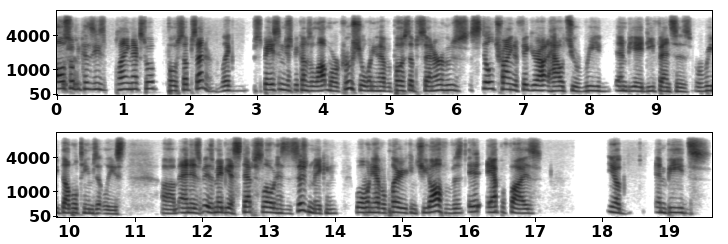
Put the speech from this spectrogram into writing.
also because he's playing next to a post up center. Like spacing just becomes a lot more crucial when you have a post up center who's still trying to figure out how to read NBA defenses or read double teams at least, um, and is is maybe a step slow in his decision making. Well, when you have a player you can cheat off of, it amplifies, you know, Embiid's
